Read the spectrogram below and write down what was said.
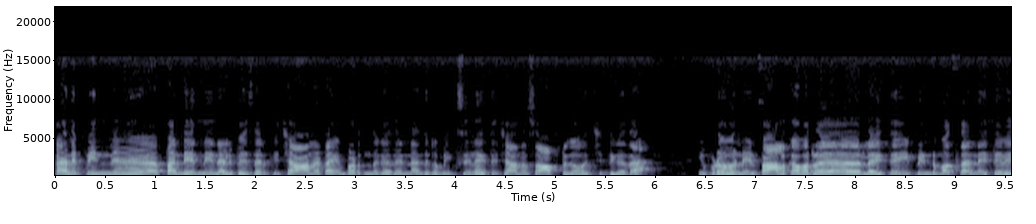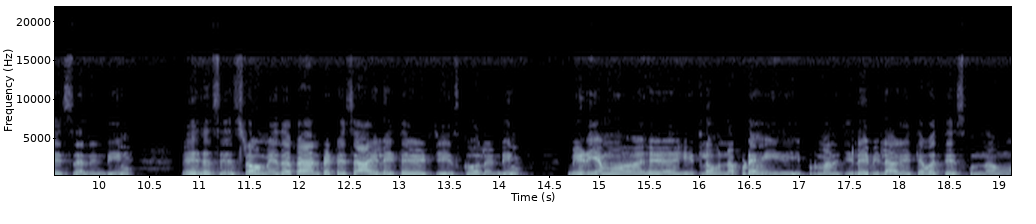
కానీ పిన్ పన్నీర్ని నలిపేసరికి చాలా టైం పడుతుంది కదండి. అందుకే మిక్సీలో అయితే చాలా సాఫ్ట్గా వచ్చింది కదా. ఇప్పుడు నేను పాల కవర్లో అయితే ఈ పిండి మొత్తాన్ని అయితే వేసానండి. వేసేసి స్టవ్ మీద ప్యాన్ పెట్టేసి ఆయిల్ అయితే వేడి చేసుకోవాలండి. మీడియం హీట్లో ఉన్నప్పుడే ఇప్పుడు మన జిలేబీ లాగా అయితే ఒత్తేసుకుందాము.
